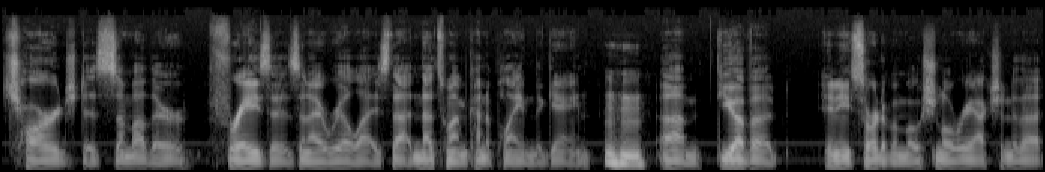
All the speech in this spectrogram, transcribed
charged as some other phrases, and I realize that, and that's why I'm kind of playing the game. Mm-hmm. Um, do you have a any sort of emotional reaction to that?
